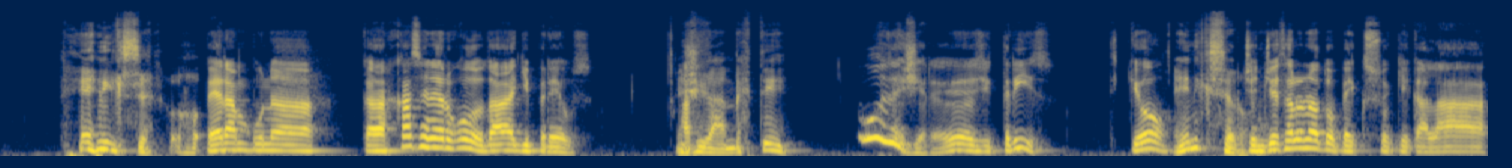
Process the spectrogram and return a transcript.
Δεν ξέρω. Πέραν που να... Καταρχάς είναι εργοδοτά Κυπρέους. Έχει κανένα παίχτη; Όχι έχει ρε, έχει τρεις. Δυο. Δεν ξέρω. Και δεν θέλω να το παίξω και καλά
